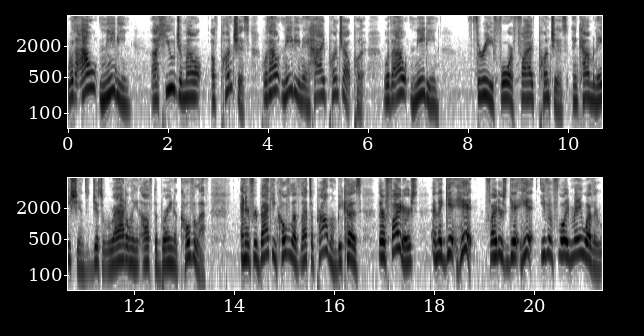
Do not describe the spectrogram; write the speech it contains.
without needing a huge amount of punches, without needing a high punch output, without needing three, four, five punches and combinations just rattling off the brain of Kovalev. And if you're backing Kovalev, that's a problem because they're fighters and they get hit. Fighters get hit. Even Floyd Mayweather,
